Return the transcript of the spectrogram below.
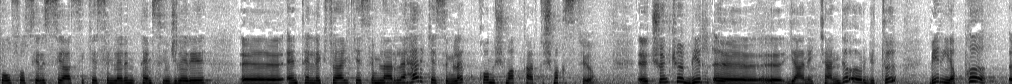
sol sosyalist siyasi kesimlerin temsilcileri, e, entelektüel kesimlerle her kesimle konuşmak, tartışmak istiyor. E, çünkü bir e, yani kendi örgütü bir yapı e,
